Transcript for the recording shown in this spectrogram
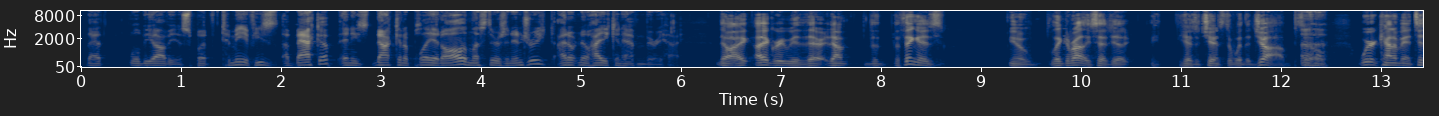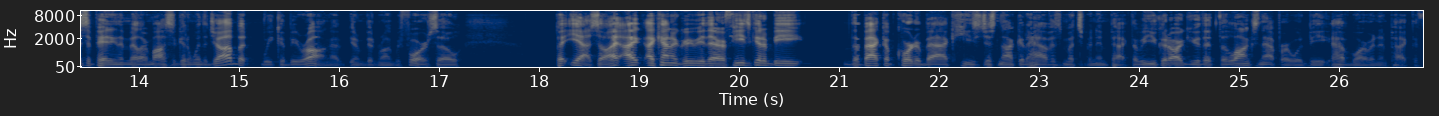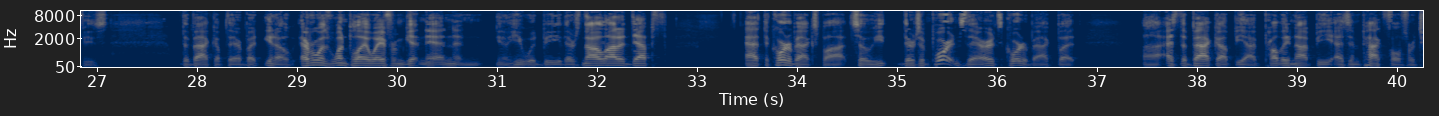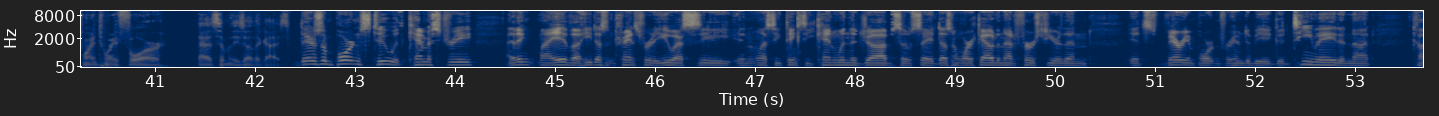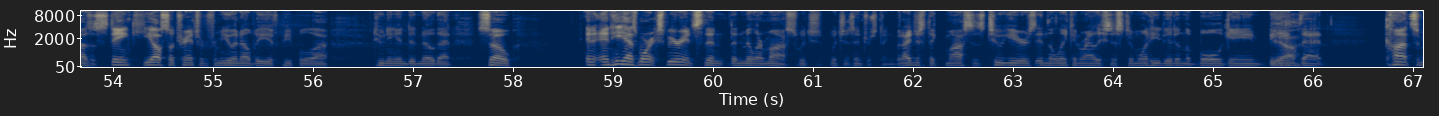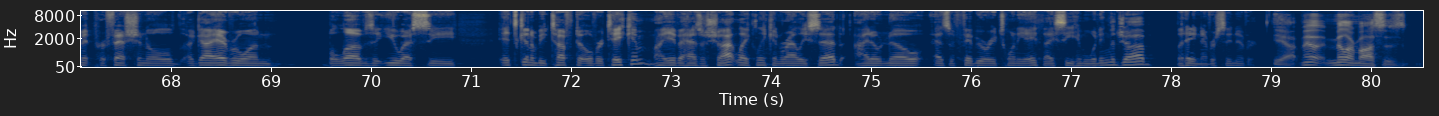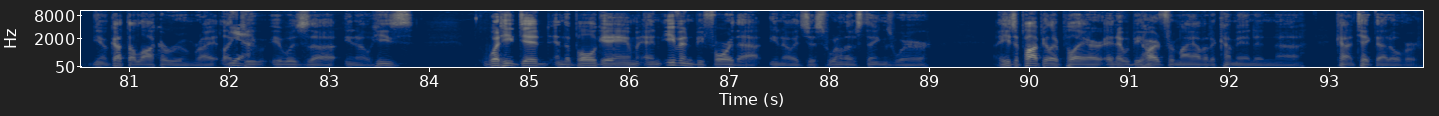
that will be obvious but to me if he's a backup and he's not going to play at all unless there's an injury i don't know how you can have him very high No, I, I agree with you there. Now, the, the thing is, you know, Lincoln Riley said he he has a chance to win the job. So Uh-huh. we're kind of anticipating that Miller Moss is going to win the job, but we could be wrong. I've you know, been wrong before. So, but yeah, so I, I, I kind of agree with you there. If he's going to be the backup quarterback, he's just not going to have as much of an impact. I mean, you could argue that the long snapper would be have more of an impact if he's the backup there. But you know, everyone's one play away from getting in, and you know he would be. There's not a lot of depth at the quarterback spot, so he there's importance there. It's quarterback, but uh, as the backup, yeah, probably not be as impactful for 2024 as some of these other guys. there's importance too with chemistry. I think Maiava, he doesn't transfer to USC unless he thinks he can win the job. So say it doesn't work out in that first year, then it's very important for him to be a good teammate and not cause a stink. He also transferred from UNLV. If people uh, tuning in didn't know that, so and, and he has more experience than than Miller Moss, which which is interesting. But I just think Moss's two years in the Lincoln Riley system, what he did in the bowl game, being Yeah. that consummate professional, a guy everyone beloves at USC. It's going to be tough to overtake him. Maiava has a shot, like Lincoln Riley said. I don't know. As of February 28th, I see him winning the job. But hey, never say never. Yeah, Miller Moss has you know got the locker room right. Like Yeah. he, it was uh, you know he's what he did in the bowl game, and even before that, you know, it's just one of those things where he's a popular player, and it would be hard for Maiava to come in and uh, kind of take that over.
